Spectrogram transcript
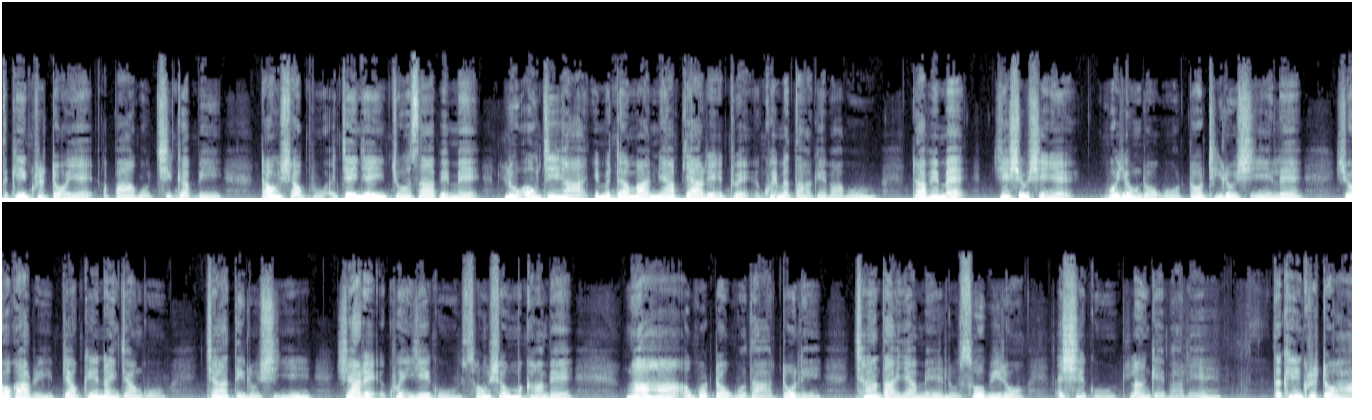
သခင်ခရစ်တော်ရဲ့အပားကိုချီးကပ်ပြီးတောင်းလျှောက်ဖို့အကြိမ်ကြိမ်ကြိုးစားပေမဲ့လူအုပ်ကြီးဟာအင်မတန်မှများပြားတဲ့အတွက်အခွင့်မသာခဲ့ပါဘူး။ ဒါပေမဲ့ယေရှုရှင်ရဲ့ဝိယုံတော်ကိုတို့ထိလို့ရှိရင်လဲယောဂတွေပျောက်ကင်းနိုင်ကြောင်းကိုကြားသိလို့ရှိရင်ရတဲ့အခွင့်အရေးကိုဆုံးရှုံးမခံဘဲငါဟာအဝတ်တော်ကိုသာတို့လင်ချမ်းသာရမယ်လို့ဆိုပြီးတော့အရှိကိုလှမ်းခဲ့ပါတယ်။သခင်ခရစ်တော်ဟာ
